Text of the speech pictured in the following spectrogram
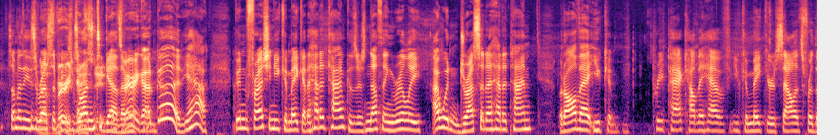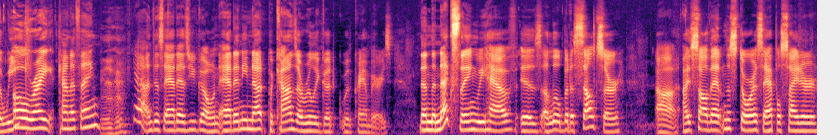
some of these it's very recipes run together. It's very They're good. good, yeah, good and fresh, and you can make it ahead of time because there's nothing really. I wouldn't dress it ahead of time, but all that you can pre-pack how they have. You can make your salads for the week. Oh, right. kind of thing. Mm-hmm. Yeah, and just add as you go, and add any nut. Pecans are really good with cranberries. Then the next thing we have is a little bit of seltzer. Uh, I saw that in the stores, apple cider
